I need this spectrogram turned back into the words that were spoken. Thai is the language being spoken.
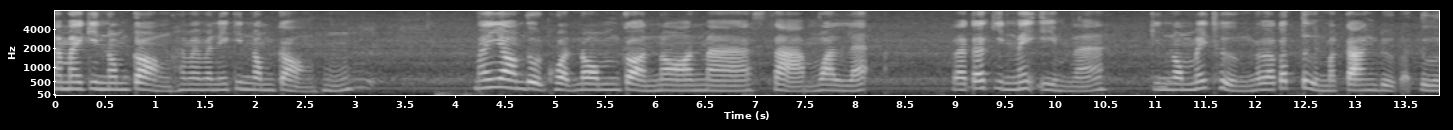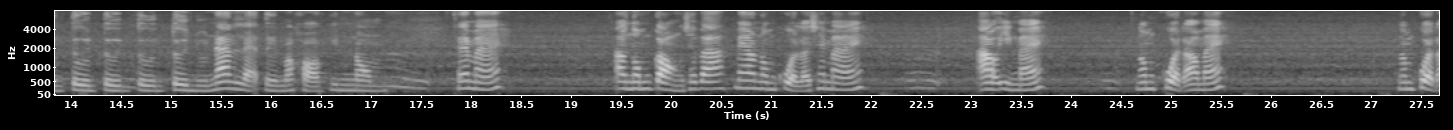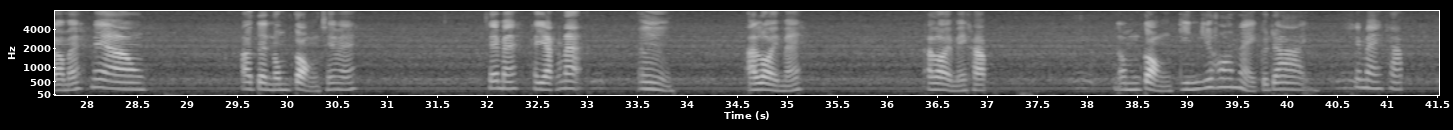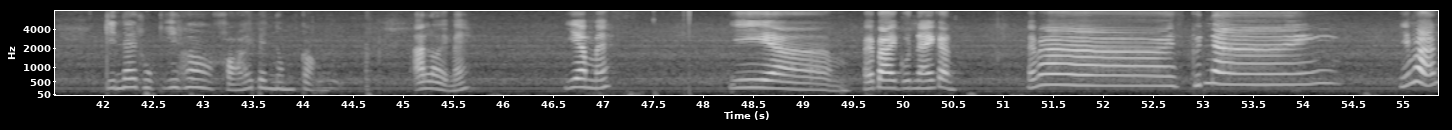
ทำไมกินนมกล่องทำไมวันนี้กินนมกล่องหืมไม่ยอมดูดขวดนมก่อนนอนมาสามวันแล้ว แล้วก็กินไม่อิ่มนะ กินนมไม่ถึงแล้วก็ตื่นมากลางดึกอะตื่นตื่นตื่นตื่นตื่นอยู่นั่นแหละ ตื่นมาขอกินนม ใช่ไหม เอานมกล่องใช่ปะไม่เอานมขวดแล้วใช่ไหม เอาอีกไหม นมขวดเอาไหม นมขวดเอาไหม ไม่เอา เอาแต่นมกล่องใช่ไหมใช่ไหมพยักหน้าอืมอร่อยไหมอร่อยไหมครับ นมกล่องกินยี่ห้อไหนก็ได้ ใช่ไหมครับ กินได้ทุกยี่ห้อ ขอให้เป็นนมกล่อง อร่อยไหมเยี่ยมไหมเยี่ยมบายบายกูดไนท์กันบายบายกูดไนท์ยิ้มหวาน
